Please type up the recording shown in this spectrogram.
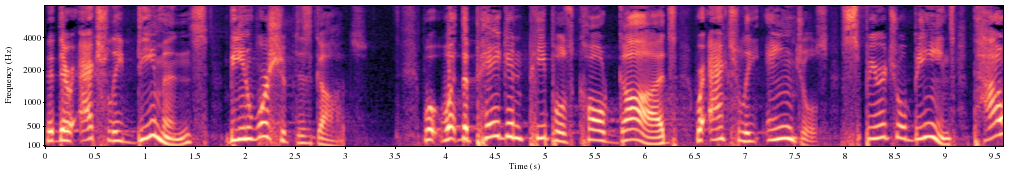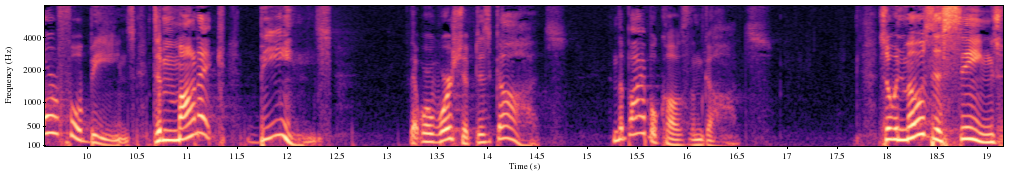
that they're actually demons being worshipped as gods. What the pagan peoples called gods were actually angels, spiritual beings, powerful beings, demonic beings that were worshiped as gods. And the Bible calls them gods. So when Moses sings,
